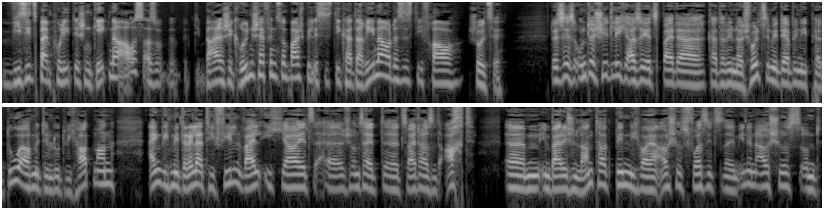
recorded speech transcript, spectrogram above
Mhm. Wie sieht's beim politischen Gegner aus? Also die bayerische Grünchefin zum Beispiel, ist es die Katharina oder ist es die Frau Schulze? Das ist unterschiedlich. Also jetzt bei der Katharina Schulze, mit der bin ich per Du, auch mit dem Ludwig Hartmann, eigentlich mit relativ vielen, weil ich ja jetzt äh, schon seit äh, 2008 ähm, im Bayerischen Landtag bin. Ich war ja Ausschussvorsitzender im Innenausschuss und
